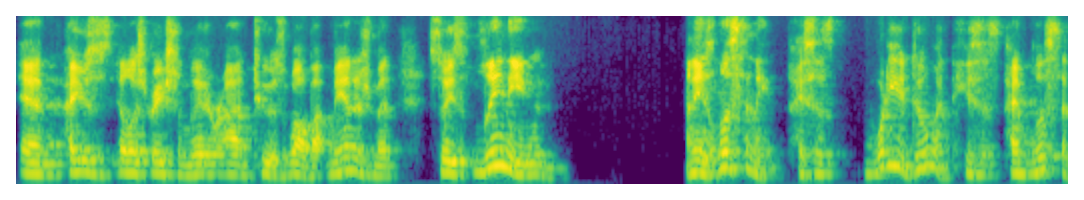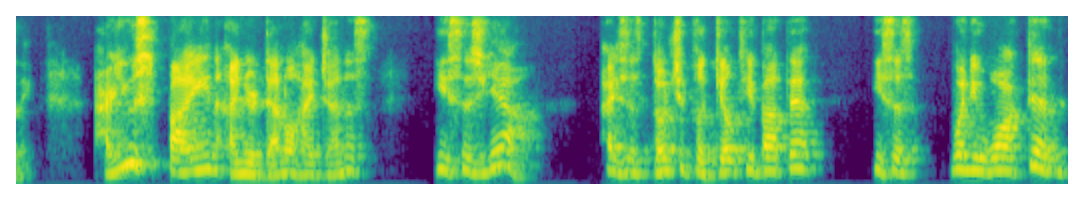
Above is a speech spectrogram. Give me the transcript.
And I use this illustration later on too as well about management. So he's leaning and he's listening. I says, What are you doing? He says, I'm listening. Are you spying on your dental hygienist? He says, Yeah. I says, Don't you feel guilty about that? He says, When you walked in,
